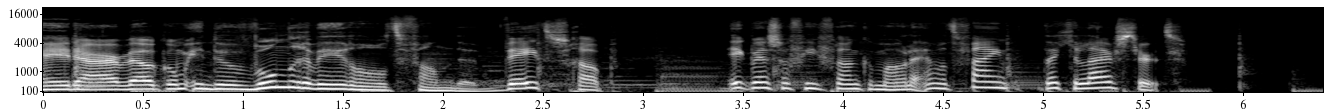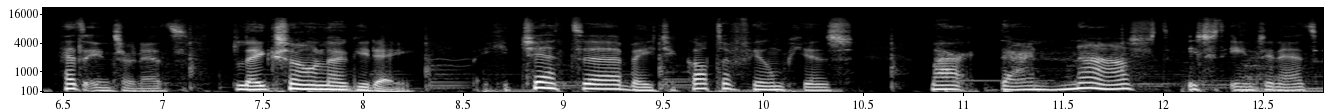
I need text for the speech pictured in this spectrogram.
Hey daar, welkom in de wonderenwereld van de wetenschap. Ik ben Sophie Frankenmolen en wat fijn dat je luistert. Het internet. Het leek zo'n leuk idee. Beetje chatten, beetje kattenfilmpjes. Maar daarnaast is het internet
